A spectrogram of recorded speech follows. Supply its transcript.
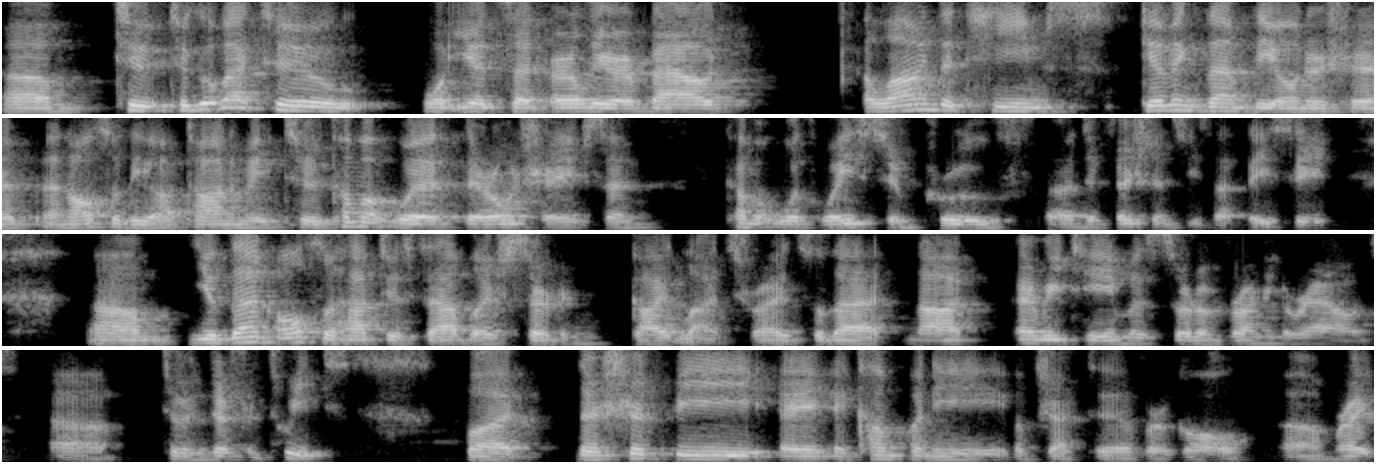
Um, to to go back to what you had said earlier about allowing the teams, giving them the ownership and also the autonomy to come up with their own shapes and come up with ways to improve uh, deficiencies that they see. Um, you then also have to establish certain guidelines, right? So that not every team is sort of running around uh, doing different tweaks, but there should be a, a company objective or goal, um, right?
